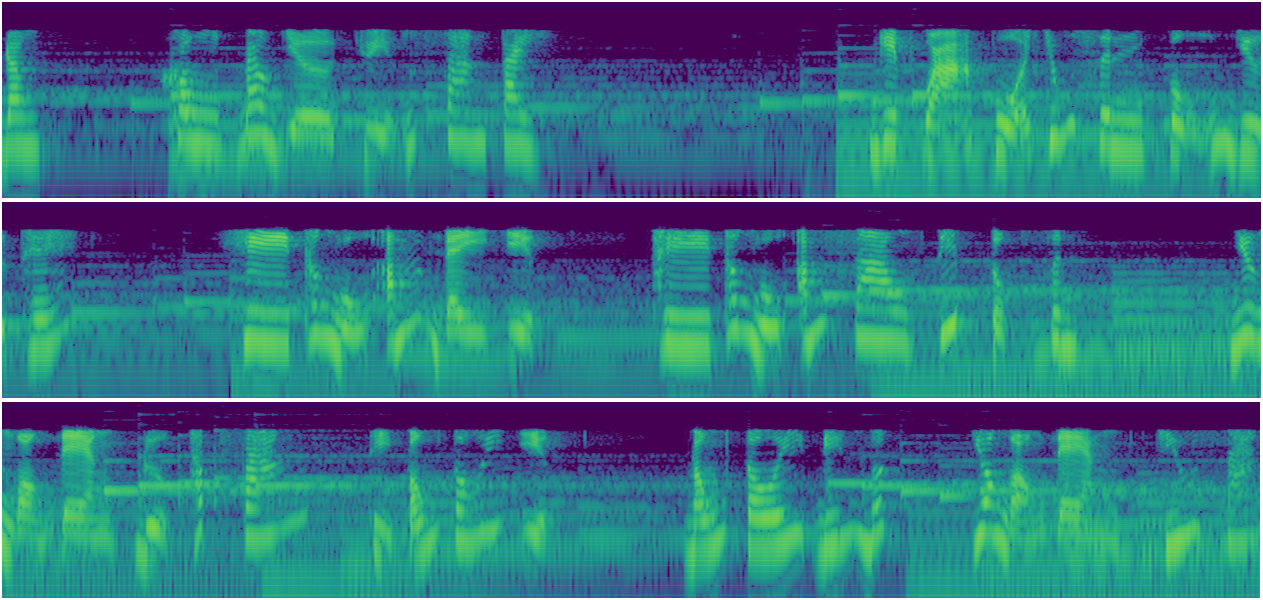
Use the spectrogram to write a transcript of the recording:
đông, không bao giờ chuyển sang tây. Nghiệp quả của chúng sinh cũng như thế. Khi thân ngủ ấm đầy diệt thì thân ngủ ấm sao tiếp tục sinh. Như ngọn đèn được thắp sáng thì bóng tối diệt. Bóng tối biến mất do ngọn đèn chiếu sáng.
